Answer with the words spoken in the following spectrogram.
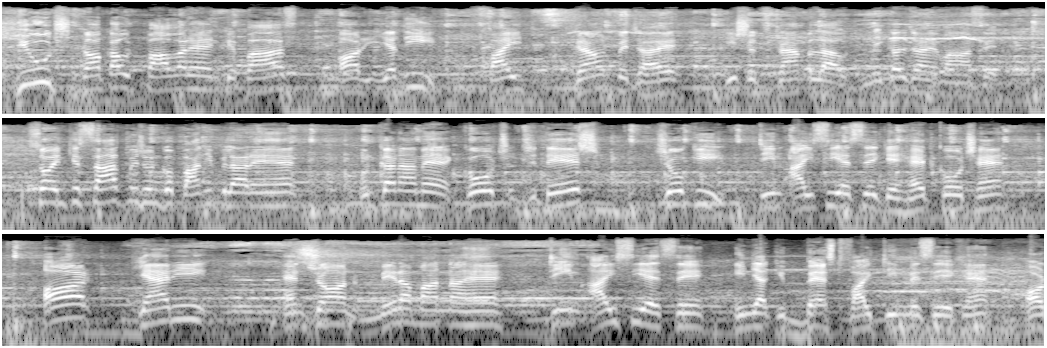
huge knockout power है इनके पास। और यदि फाइट ग्राउंड पे जाए ही शुड स्क्रैम्बल आउट निकल जाए वहाँ से। सो so, इनके साथ में जो इनको पानी पिला रहे हैं उनका नाम है कोच जितेश जो कि टीम आईसीएसए के हेड कोच हैं। और गैरी एंड जॉन मेरा मानना है टीम आईसीएस से इंडिया की बेस्ट फाइट टीम में से एक हैं और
